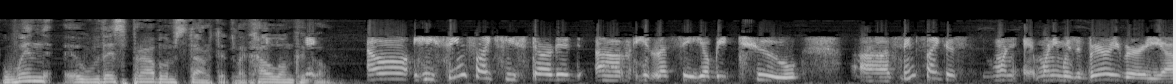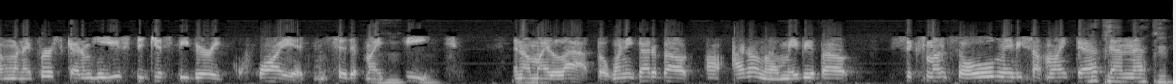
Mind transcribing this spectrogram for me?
When uh, this problem started, like how long ago? Oh, he seems like he started, um, he, let's see, he'll be two. Uh, seems like his, when, when he was very, very young, when I first got him, he used to just be very quiet and sit at my feet and on my lap. But when he got about, uh, I don't know, maybe about six months old, maybe something like that, then that, okay.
